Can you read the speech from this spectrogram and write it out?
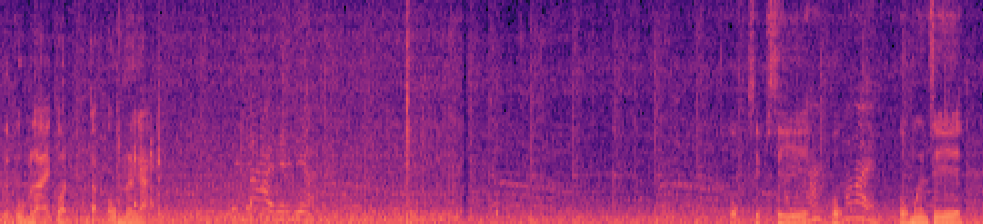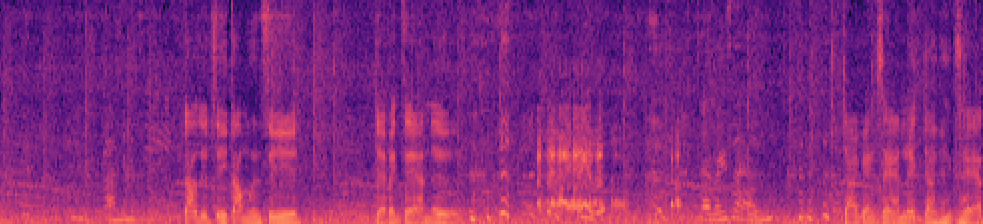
หรือปุ่มลายกดสักปุ่มนึงอะไม่ได้เลยเนี่ยหกสิบสี่นะหกเท่าไหร่หกหมื่นสี่อันนี้เก้าสิบสี่เก้าหมื่นสี่แจกแบงค์แสนเออจ่ายแบงค์แสนจ่ายแบงค์แสนเล็กจ่ายแบงค์แสน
